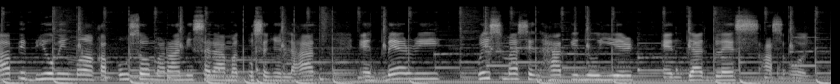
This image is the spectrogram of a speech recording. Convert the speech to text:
Happy viewing mga kapuso, maraming salamat po sa inyong lahat and Merry Christmas and Happy New Year and God bless us all.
